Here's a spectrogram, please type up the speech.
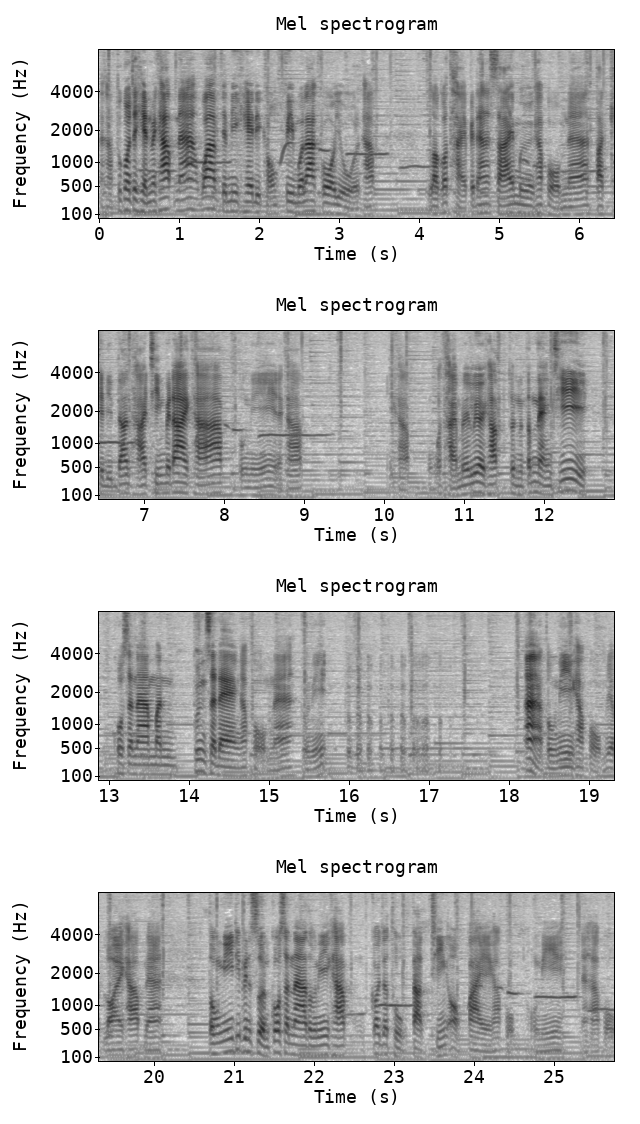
นะครับทุกคนจะเห็นไหมครับนะว่าจะมีเครดิตของ f i m o l a Go อยู่นะครับเราก็ถ่ายไปด้านซ้ายมือครับผมนะตัดเครดิตด้านท้ายทิ้งไปได้ครับ ตรงนี้นะครับนี่ครับผมก็ถ่ายมาเรื่อยๆครับจนถึงตำแหน่งที่โฆษณามันเพิ่งแสดงครับผมนะตรงนี้ อ่าตรงนี้ครับผมเรียบร้อยครับนะ ตรงนี้ที่เป็นส่วนโฆษณาตรงนี้ครับ ก็จะถูกตัดทิ้งออกไปครับผมตรงนี้นะครับผม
